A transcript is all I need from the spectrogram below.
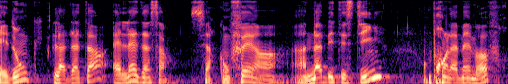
Et donc, la data, elle aide à ça. C'est-à-dire qu'on fait un, un A-B testing, on prend la même offre,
